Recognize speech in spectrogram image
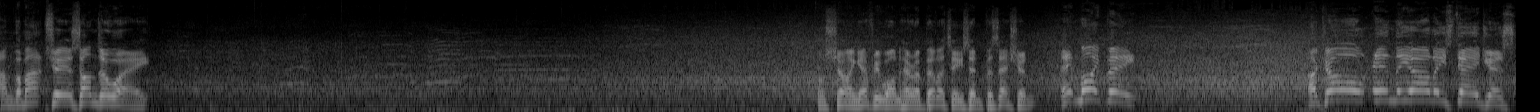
And the match is underway. Well, showing everyone her abilities in possession. It might be. A goal in the early stages.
